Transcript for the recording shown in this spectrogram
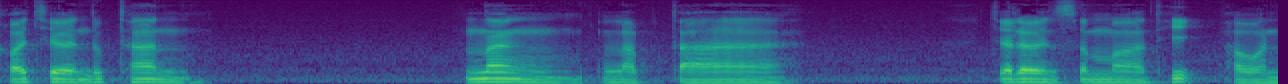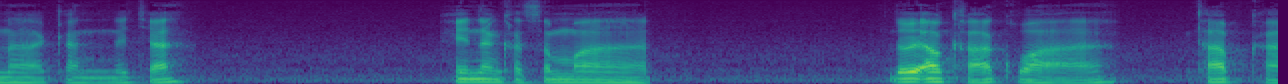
ขอเชิญทุกท่าน นั่งหลับตา เจริญสมาธิภาวนากันนะจ๊ะ ให้นั่งขัดสมาธิโดยเอาขาขวา ทับขา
